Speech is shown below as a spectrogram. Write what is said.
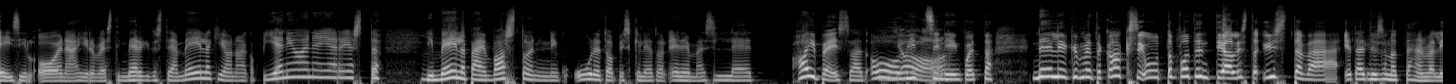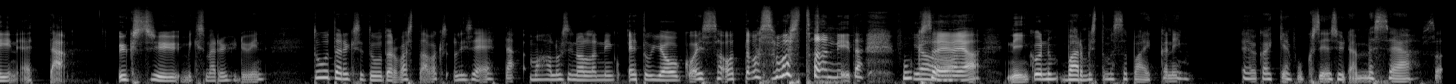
ei sillä ole enää hirveästi merkitystä. Ja meilläkin on aika pieni ainejärjestö, mm. niin meillä päin vastoin niin, niin kuin uudet opiskelijat on enemmän silleen, haipeissa, että oo Joo. vitsi, niin kuin, että 42 uutta potentiaalista ystävää. Ja täytyy Kyllä. sanoa tähän väliin, että yksi syy, miksi mä ryhdyin tuutoriksi ja tuutor vastaavaksi oli se, että mä halusin olla niin kuin etujoukoissa ottamassa vastaan niitä fukseja Joo. ja niin kuin varmistamassa paikkani kaikkien fuksien sydämessä ja sa,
